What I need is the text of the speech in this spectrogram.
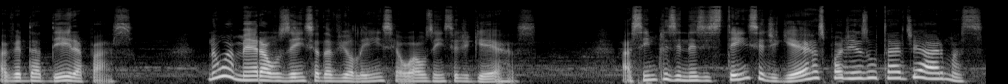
a verdadeira paz. Não a mera ausência da violência ou a ausência de guerras. A simples inexistência de guerras pode resultar de armas,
